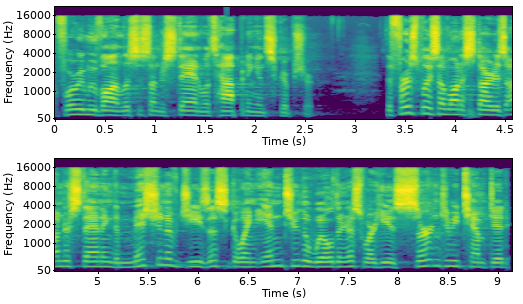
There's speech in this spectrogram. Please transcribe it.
before we move on, let's just understand what's happening in Scripture. The first place I want to start is understanding the mission of Jesus going into the wilderness where he is certain to be tempted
